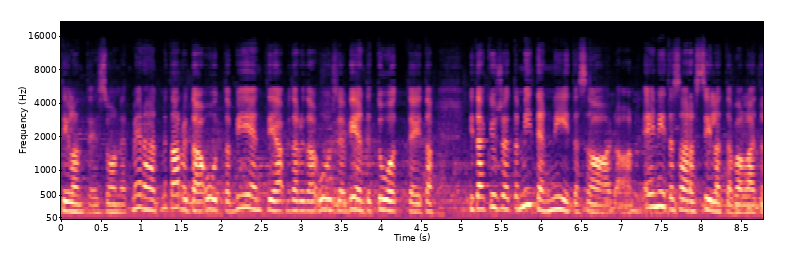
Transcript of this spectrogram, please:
tilanteessa on, että meidän, me tarvitaan uutta vientiä, me tarvitaan uusia vientituotteita, pitää kysyä, että miten niitä saadaan. Ei niitä saada sillä tavalla, että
